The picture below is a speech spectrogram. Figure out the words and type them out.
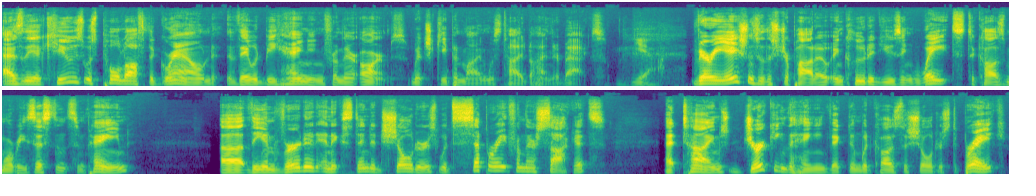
As the accused was pulled off the ground, they would be hanging from their arms, which, keep in mind, was tied behind their backs. Yeah. Variations of the strappado included using weights to cause more resistance and pain. Uh, the inverted and extended shoulders would separate from their sockets. At times, jerking the hanging victim would cause the shoulders to break.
